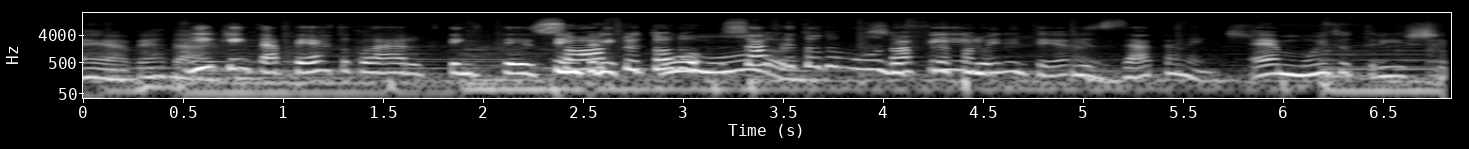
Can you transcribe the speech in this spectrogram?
É, verdade. E quem está perto, claro, tem que ter sempre. Sofre todo o, mundo. Sofre todo mundo. Sofre filho. a família inteira. Exatamente. É muito triste.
